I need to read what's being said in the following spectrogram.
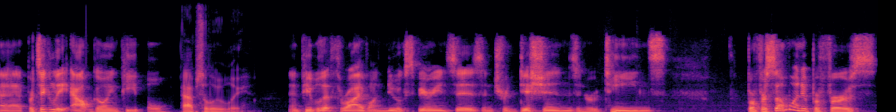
Uh, particularly outgoing people. Absolutely. And people that thrive on new experiences and traditions and routines. But for someone who prefers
